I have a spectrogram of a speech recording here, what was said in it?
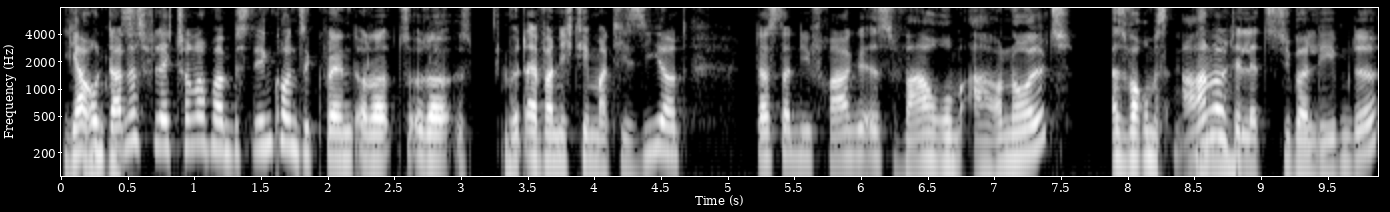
Ja, und dann ist vielleicht schon noch mal ein bisschen inkonsequent oder, oder es wird einfach nicht thematisiert, dass dann die Frage ist, warum Arnold? Also warum ist Arnold mhm. der letzte Überlebende?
